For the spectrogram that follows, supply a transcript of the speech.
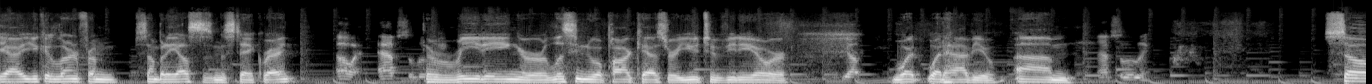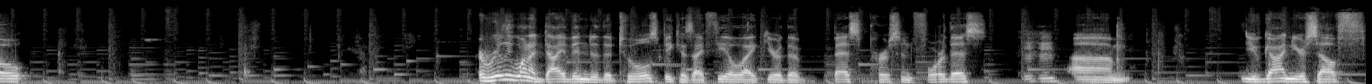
Yeah, you could learn from somebody else's mistake, right? Oh, absolutely. reading or listening to a podcast or a YouTube video or Yep, what what have you. Um, absolutely. so I really want to dive into the tools because I feel like you're the best person for this. hmm Um, you've gotten yourself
